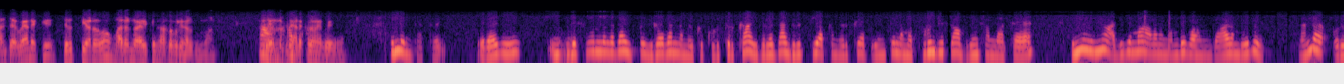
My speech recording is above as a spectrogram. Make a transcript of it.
அந்த வேலைக்கு திருப்தியோடவும் மறுநாளைக்கு நல்லபடி நடக்குமா இறைவன் நம்மை அடக்கிறவன் இல்லையா? இல்லைங்க டாக்டர். ஏதாவது இந்த சூழ்நிலை தான் இப்ப இறைவன் நம்மளுக்கு கொடுத்துருக்கா இதுலதான் விருத்தியாக்கம் இருக்கு அப்படின்ட்டு நம்ம புரிஞ்சுட்டோம் அப்படின்னு சொன்னாக்க இன்னும் இன்னும் அதிகமா அவனை நம்பி வாழும்போது நல்ல ஒரு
